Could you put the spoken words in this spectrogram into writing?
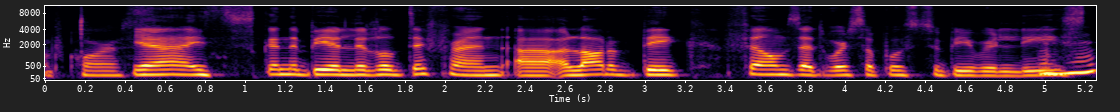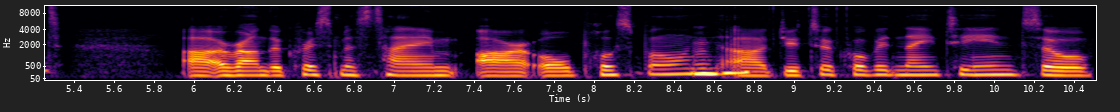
Of course. yeah, it's going to be a little different. Uh, a lot of big films that were supposed to be released Mm-hmm uh, around the Christmas time are all postponed Mm-hmm. uh, due to COVID 19. So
